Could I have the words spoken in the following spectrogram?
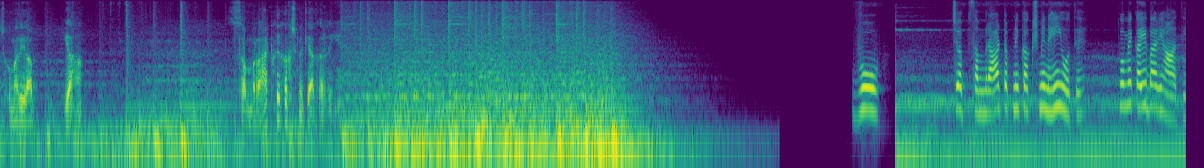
राजकुमारी, आप यहाँ सम्राट के कक्ष में क्या कर रही हैं? वो, जब सम्राट अपने कक्ष में नहीं होते तो मैं कई बार यहाँ आती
